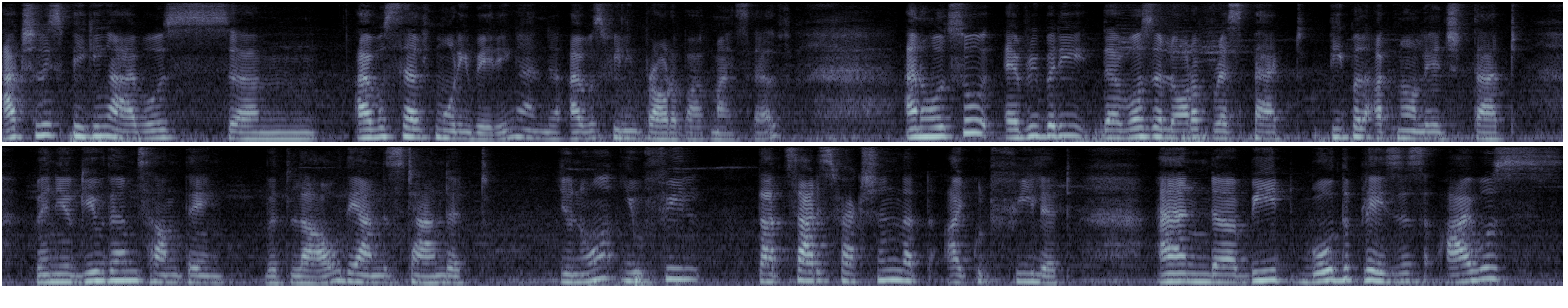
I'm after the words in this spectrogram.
actually speaking i was um, i was self motivating and i was feeling proud about myself. And also everybody there was a lot of respect. People acknowledged that when you give them something with love they understand it. You know you feel that satisfaction that i could feel it. And uh, be it both the places i was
